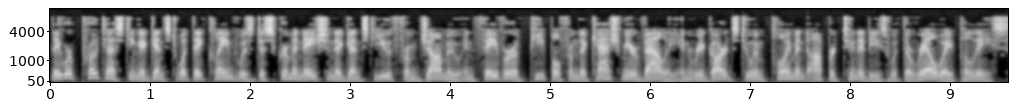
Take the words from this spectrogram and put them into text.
They were protesting against what they claimed was discrimination against youth from Jammu in favour of people from the Kashmir Valley in regards to employment opportunities with the railway police.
